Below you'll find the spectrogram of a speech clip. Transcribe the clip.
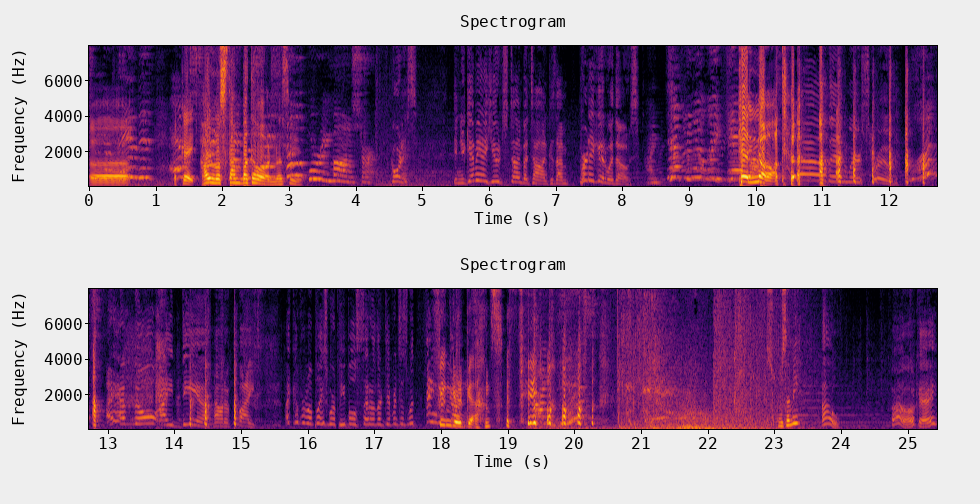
Uh, ok, hai uno stampaton, sì. Teleporting monster. Gordis, can you give me a huge stun baton? Because I'm pretty good with those. I definitely can. Cannot! Well, then we're screwed. What? I have no idea how to fight. I come from a place where people settle their differences with finger, Finger guns. guns, è vero. Like this? Scusami? Oh. Oh, okay.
